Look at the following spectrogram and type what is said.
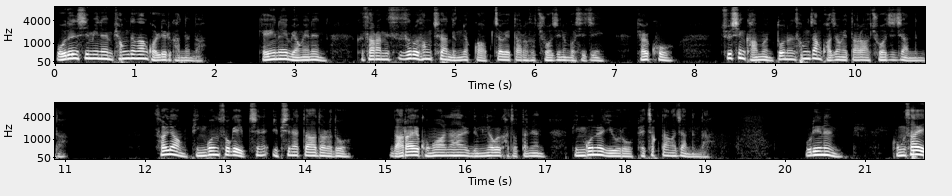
모든 시민은 평등한 권리를 갖는다. 개인의 명예는 그 사람이 스스로 성취한 능력과 업적에 따라서 주어지는 것이지 결코 출신 가문 또는 성장 과정에 따라 주어지지 않는다. 설령 빈곤 속에 입신, 입신했다 하더라도 나라에 공헌할 능력을 가졌다면 빈곤을 이유로 배척당하지 않는다. 우리는 공사에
